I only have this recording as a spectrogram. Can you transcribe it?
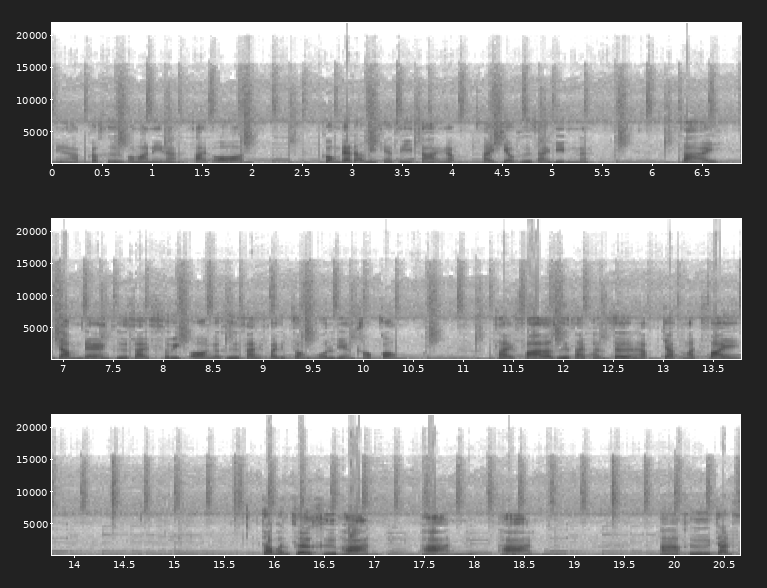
นี่ครับ ก็คือประมาณนี้นะ สายออน กล่องแดดมีแค่ 4 สายครับ สายเขียวคือสายดินนะ สายดำแดงคือสายสวิตช์ออน ก็คือสายไฟ 12 โวลต์เลี้ยงเข้ากล่อง สายฟ้าก็คือสายพันเซอร์นะครับ จากมัดไฟ ถ้าพันเซอร์คือผ่าน ผ่าน ผ่าน อ่า คือจานไฟ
